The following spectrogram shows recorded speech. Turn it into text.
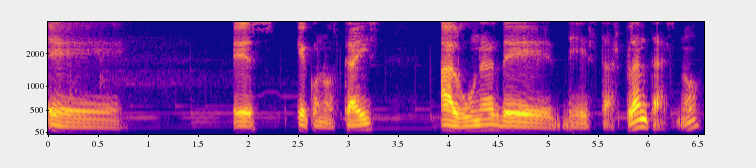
eh, es que conozcáis algunas de, estas plantas, ¿no?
